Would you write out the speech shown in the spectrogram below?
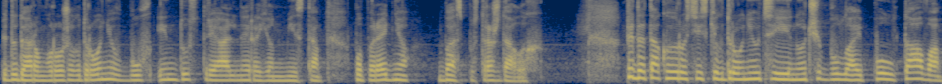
під ударом ворожих дронів був індустріальний район міста. Попередньо без постраждалих. Під атакою російських дронів цієї ночі була й Полтава.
